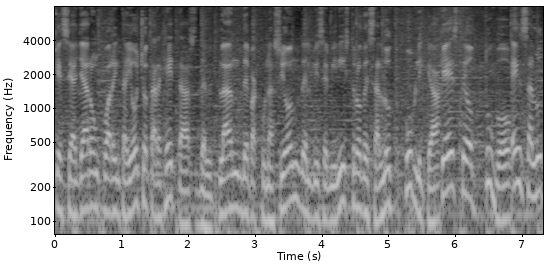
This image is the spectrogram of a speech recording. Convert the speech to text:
que se hallaron 48 tarjetas del plan de vacunación del viceministro de Salud Pública que este obtuvo en Salud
